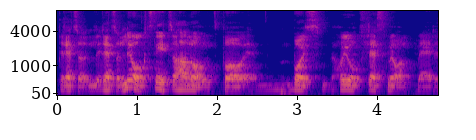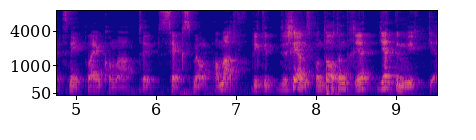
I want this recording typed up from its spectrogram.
Det är rätt så, rätt så lågt snitt så här långt. På, Boys har gjort flest mål med ett snitt på 1,6 mål per match. Vilket det känns spontant inte rätt, jättemycket.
